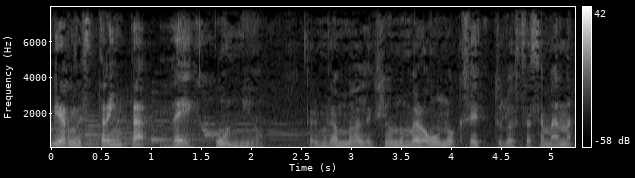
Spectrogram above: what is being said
Viernes 30 de junio terminamos la lección número uno que se tituló esta semana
